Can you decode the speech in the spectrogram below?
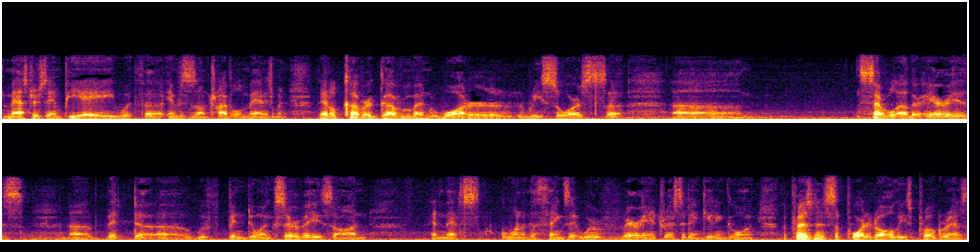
master's MPA with uh, emphasis on tribal management that'll cover government, water, resource, uh, um, several other areas uh, that uh, we've been doing surveys on, and that's one of the things that we're very interested in getting going. The president supported all these programs.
